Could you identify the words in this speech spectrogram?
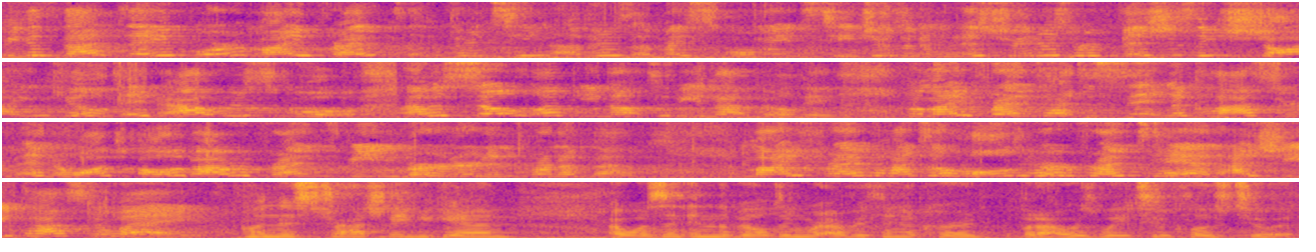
Because that day, four of my friends and 13 others of my schoolmates, teachers, and administrators were viciously shot and killed in our school. I was so lucky not to be in that building, but my friends had to sit in a classroom and watch all of our friends be murdered in front of them. My friend had to hold her friend's hand as she passed away. When this tragedy began, I wasn't in the building where everything occurred, but I was way too close to it.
